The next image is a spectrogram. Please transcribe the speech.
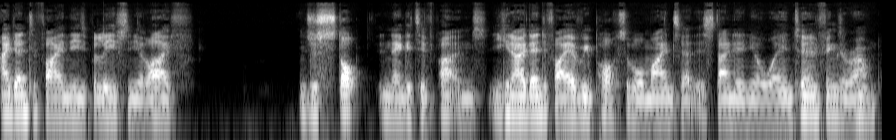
identifying these beliefs in your life and just stop negative patterns, you can identify every possible mindset that's standing in your way and turn things around.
